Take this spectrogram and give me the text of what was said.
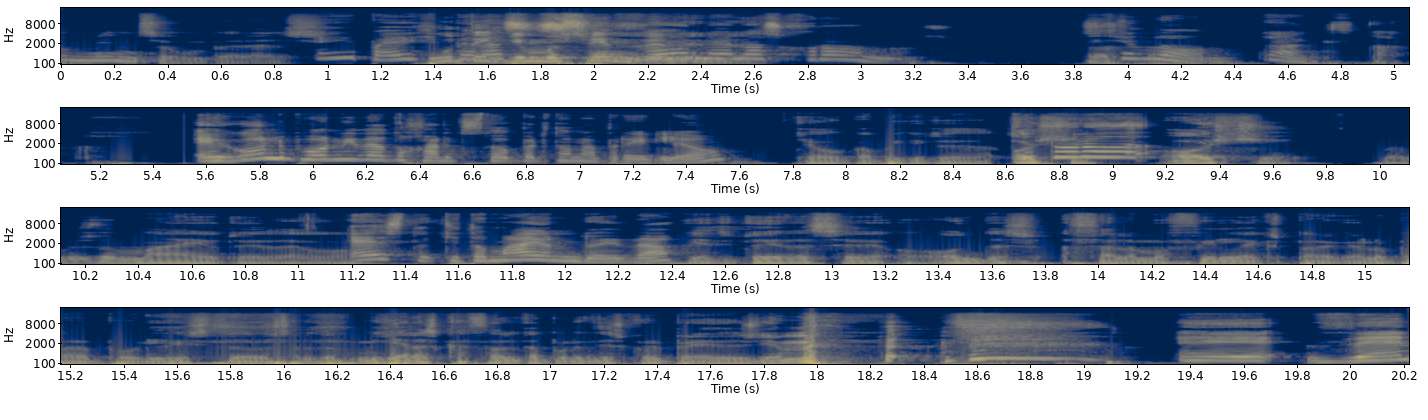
8 μήνες έχουν περάσει. Ε, είπα, έχει Ούτε περάσει εγκυμοσύνη δεν σχεδόν είναι. ένας χρόνος. Τέλος Σχεδόν. Εντάξει. Εντάξει. Εγώ λοιπόν είδα το Heartstopper τον Απρίλιο. Και εγώ κάπου εκεί το είδα. όχι, όχι. Νομίζω το Μάιο το είδα εγώ. Έστω και το Μάιο το είδα. Γιατί το είδα σε όντας θαλαμοφύλαξ, παρακαλώ πάρα πολύ, στο στρατό. Μην γελάς καθόλου, ήταν πολύ δύσκολη περίοδος για μένα. Ε, δεν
